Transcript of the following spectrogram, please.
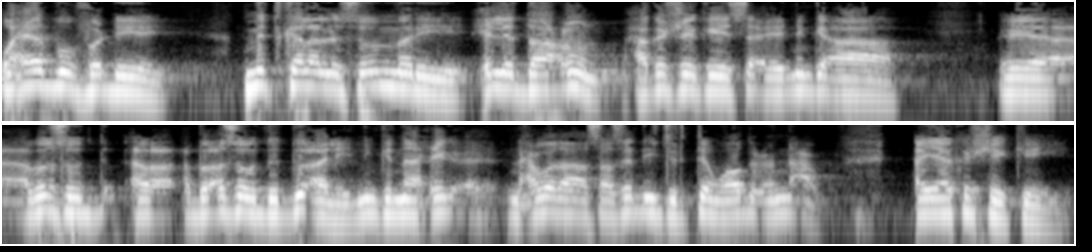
wax mid kale la soo mariyey xilli daacuun. Waxaa ka sheekeysa ninka abu aswad duali ninkii naxwada asaasadii jirteen waadicu naxw ayaa ka sheekeeyey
